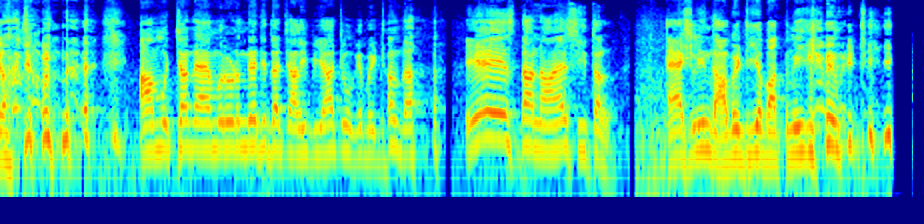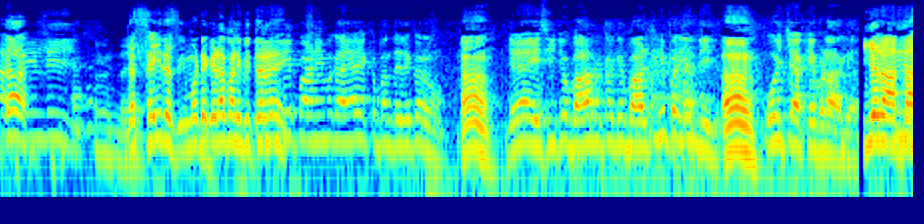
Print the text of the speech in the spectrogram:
ਗਾਂ ਚੋਣਦੇ ਆ ਮੁੱਛਾਂ ਦੇ ਐਮ ਰੁੜਨ ਜਿੱਦਾਂ 40 50 ਚੋ ਕੇ ਬੈਠਾ ਹੁੰਦਾ। ਇਹ ਇਸ ਦਾ ਨਾਂ ਹੈ ਸੀਤਲ। ਐਸ਼ਲਿਨ ਦਾ ਬੈਠੀ ਆ ਬਦਤਮੀਜ਼ ਕਿਵੇਂ ਬੈਠੀ? ਦੱਸਿਆ ਹੀ ਦੱਸੀ ਮੋਟੇ ਕਿਹੜਾ ਪਾਣੀ ਪੀਤਰ ਨੇ? ਪਾਣੀ ਮੰਗਾਇਆ ਇੱਕ ਬੰਦੇ ਦੇ ਘਰੋਂ। ਹਾਂ। ਜਿਹੜਾ ਏਸੀ ਚੋਂ ਬਾਹਰ ਨਿਕਲ ਕੇ ਬਾਲਟੀ ਨਹੀਂ ਭਰੀ ਹੁੰਦੀ ਹਾਂ। ਉਹ ਹੀ ਚੱਕ ਕੇ ਫੜਾ ਗਿਆ। ਇਹ ਰਾਤ ਦਾ?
